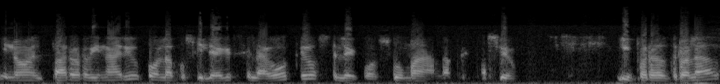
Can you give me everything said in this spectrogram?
y no el paro ordinario con la posibilidad de que se le agote o se le consuma la prestación. Y por otro lado,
